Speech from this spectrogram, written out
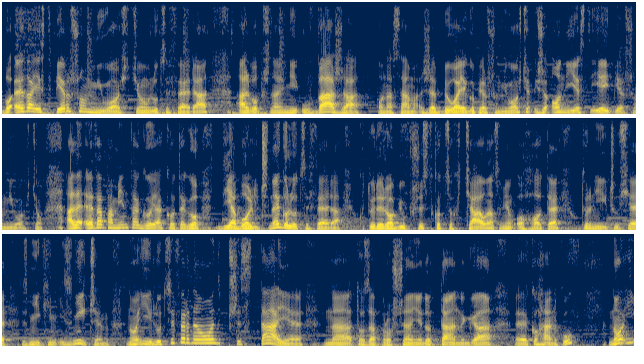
bo Ewa jest pierwszą miłością Lucyfera, albo przynajmniej uważa ona sama, że była jego pierwszą miłością i że on jest jej pierwszą miłością. Ale Ewa pamięta go jako tego diabolicznego Lucyfera, który robił wszystko, co chciał, na co miał ochotę, który nie liczył się z nikim i z niczym. No i Lucyfer na moment przystaje na to zaproszenie do tanga e, kochanków. No i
